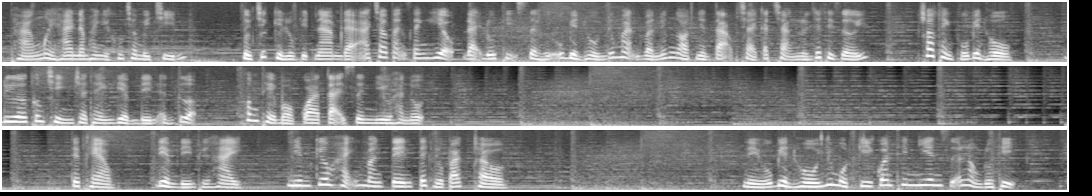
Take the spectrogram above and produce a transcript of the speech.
Tháng 12 năm 2019, Tổ chức Kỷ lục Việt Nam đã trao tặng danh hiệu Đại đô thị sở hữu biển hồ nước mặn và nước ngọt nhân tạo trải cát trắng lớn nhất thế giới cho thành phố Biển Hồ, đưa công trình trở thành điểm đến ấn tượng, không thể bỏ qua tại Sơn New Hà Nội. Tiếp theo, điểm đến thứ hai, niềm kiêu hãnh mang tên Technopark Tower. Nếu biển hồ như một kỳ quan thiên nhiên giữa lòng đô thị,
